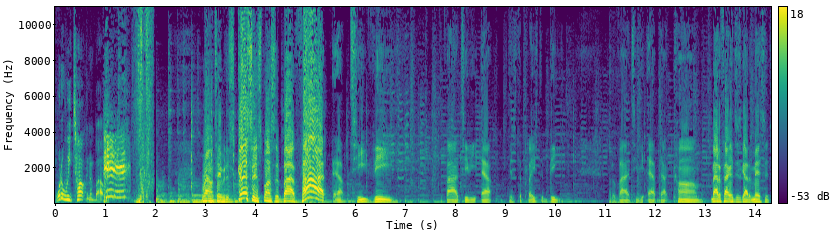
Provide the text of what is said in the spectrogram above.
What are we talking about? Roundtable discussion sponsored by Vibe App TV. Vibe TV app is the place to be. Go to VibeTVApp.com. Matter of fact, I just got a message.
